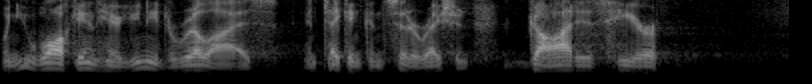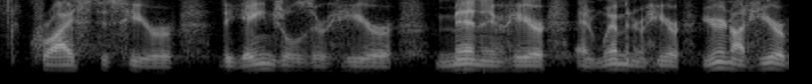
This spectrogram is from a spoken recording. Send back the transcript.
when you walk in here, you need to realize and take in consideration God is here. Christ is here. The angels are here. Men are here. And women are here. You're not here.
